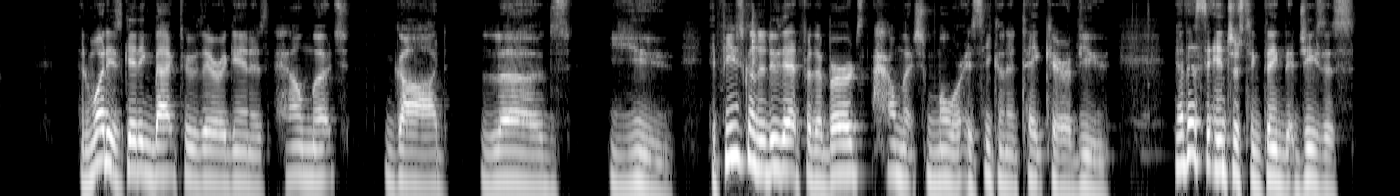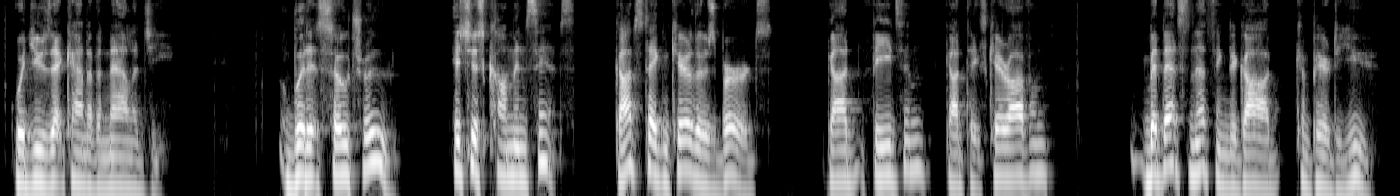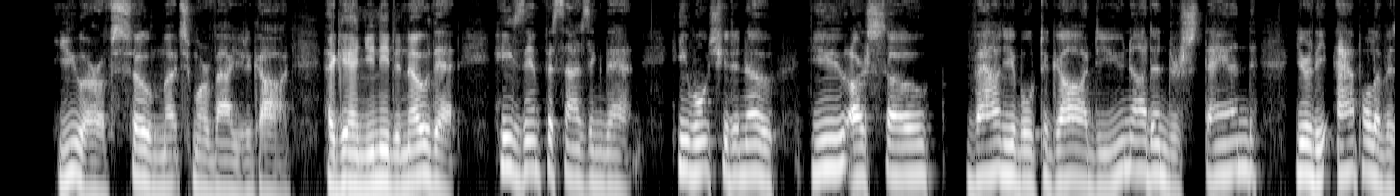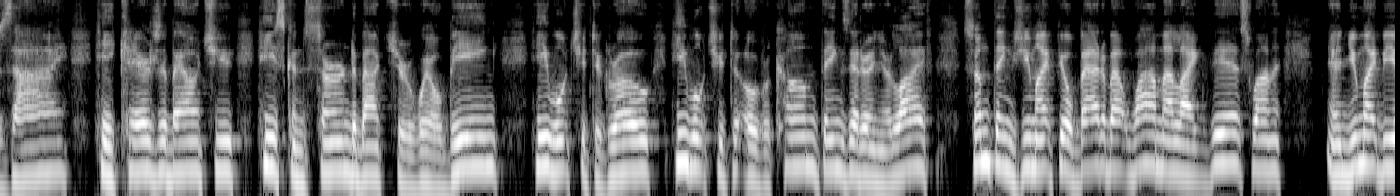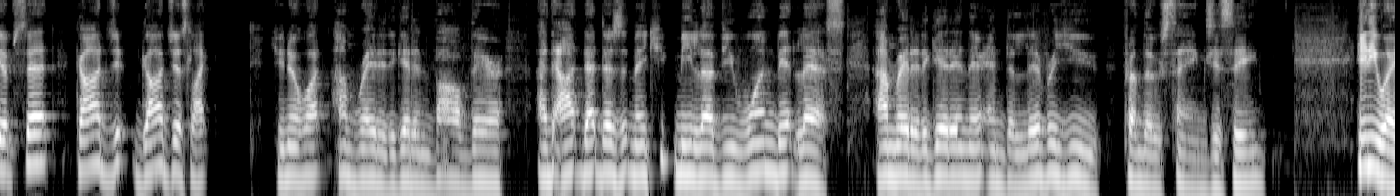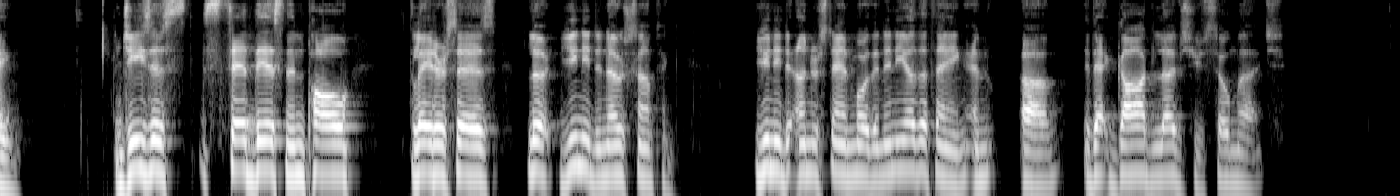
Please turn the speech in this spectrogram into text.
And what he's getting back to there again is how much God loves you. If he's going to do that for the birds, how much more is he going to take care of you? Now, that's the interesting thing that Jesus would use that kind of analogy. But it's so true. It's just common sense. God's taking care of those birds. God feeds them, God takes care of them. But that's nothing to God compared to you you are of so much more value to God. Again, you need to know that. He's emphasizing that. He wants you to know you are so valuable to God. Do you not understand? You're the apple of his eye. He cares about you. He's concerned about your well being. He wants you to grow. He wants you to overcome things that are in your life. Some things you might feel bad about. Why am I like this? Why and you might be upset. God, God just like, you know what? I'm ready to get involved there. And I, that doesn't make you, me love you one bit less. I'm ready to get in there and deliver you from those things, you see? Anyway, Jesus said this, and then Paul later says, Look, you need to know something. You need to understand more than any other thing, and uh, that God loves you so much.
